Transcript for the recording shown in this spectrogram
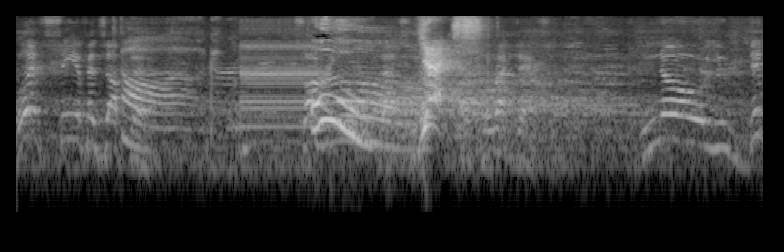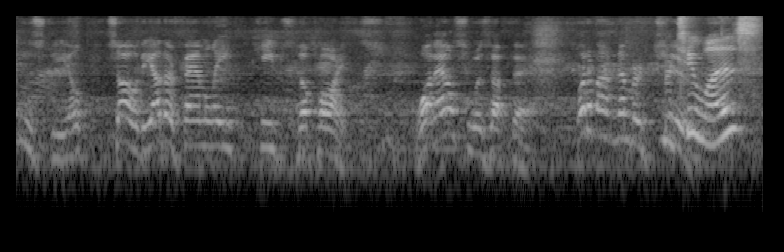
Let's see if it's up there. Aw, good one. Sorry, Ooh, that's not yes! the correct answer. No, you didn't steal, so the other family keeps the points. What else was up there? What about number two? Number two was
